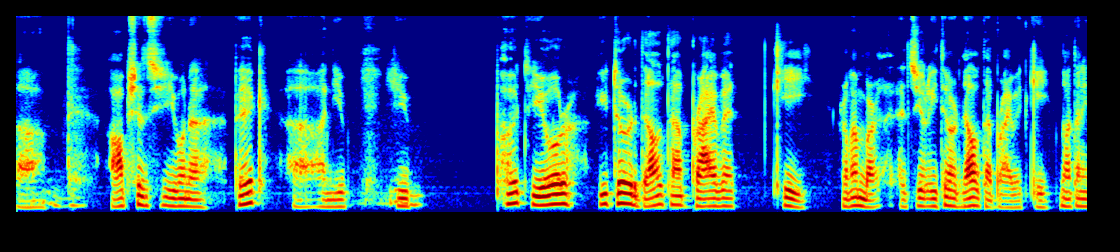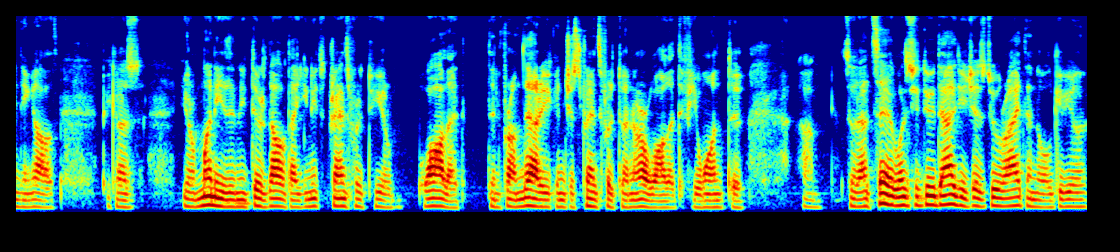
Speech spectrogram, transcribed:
uh, options you want to pick uh, and you you put your ether delta private key. Remember it's your ether delta private key not anything else because your money is in Ether Delta, you need to transfer it to your wallet. Then from there, you can just transfer it to another wallet if you want to. Um, so that's it. Once you do that, you just do right, and it will give you an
